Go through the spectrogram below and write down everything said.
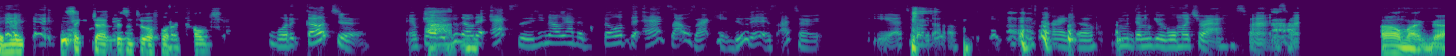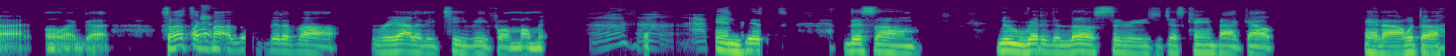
you say you try to listen to it for the culture. For the culture. And for the, you know, the X's, you know, we had to throw up the X. I was like, I can't do this. I turned, yeah, I turned it off. It's all right though. I'm, I'm, gonna give it one more try. It's fine. It's fine. Oh my god. Oh my god. So let's talk about a little bit of uh reality TV for a moment. Uh huh. And this this um new Ready to Love series just came back out, and uh with the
